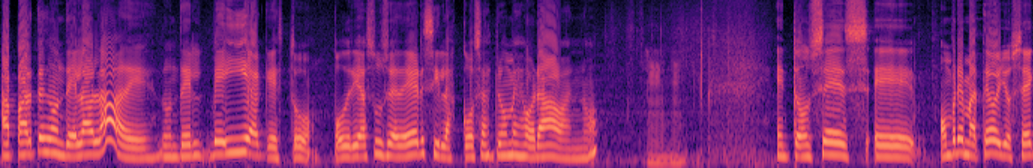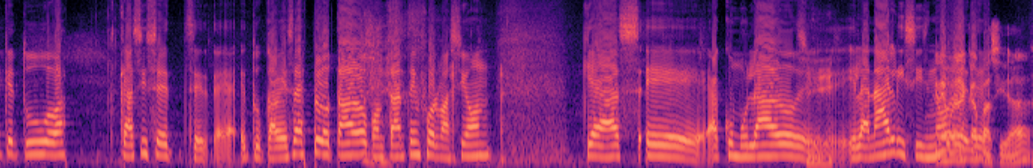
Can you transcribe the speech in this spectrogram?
aparte donde él hablaba de donde él veía que esto podría suceder si las cosas no mejoraban, ¿no? Entonces, eh, hombre Mateo, yo sé que tú has- casi se, se- eh, tu cabeza ha explotado con tanta información que has eh, acumulado de, Sí. el análisis, ¿no? Tiene buena De- de- capacidad.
